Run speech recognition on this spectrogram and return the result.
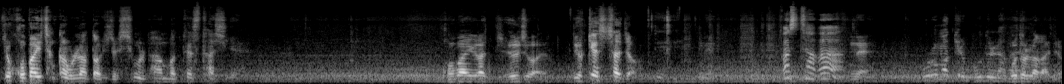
저 고바위 잠깐 올랐다 오시죠. 힘을 한번 테스트 하시게. 고바위가 제일 좋아요. 이거 가스차죠? 네. 네. 가스차가 네. 오르막길을 못 올라가. 못 올라가죠.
